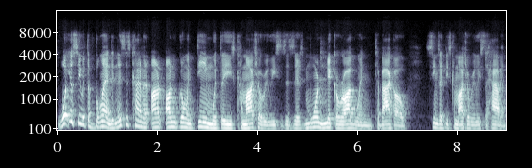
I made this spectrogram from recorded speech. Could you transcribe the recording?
what you'll see with the blend, and this is kind of an on- ongoing theme with these Camacho releases, is there's more Nicaraguan tobacco. Seems like these Camacho releases are having.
